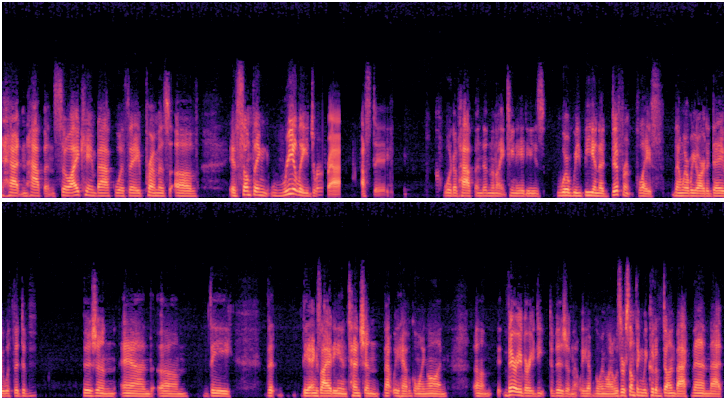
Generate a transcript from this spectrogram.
hadn't happened. So I came back with a premise of if something really drastic would have happened in the 1980s, would we be in a different place than where we are today with the vision and um, the, the the anxiety and tension that we have going on. Um, very very deep division that we have going on. Was there something we could have done back then that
